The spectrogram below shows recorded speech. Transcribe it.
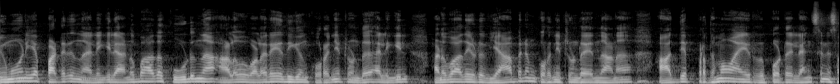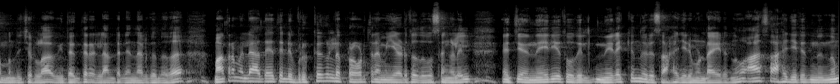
ന്യൂമോണിയ പടരുന്ന അല്ലെങ്കിൽ അണുബാധ കൂടുന്ന അളവ് വളരെയധികം കുറഞ്ഞിട്ടുണ്ട് അല്ലെങ്കിൽ അണുബാധയുടെ വ്യാപനം കുറഞ്ഞിട്ടുണ്ട് എന്നാണ് ആദ്യ പ്രഥമമായ റിപ്പോർട്ട് ലങ്സിനെ സംബന്ധിച്ചുള്ള വിദഗ്ധരെല്ലാം തന്നെ നൽകുന്നത്. മാത്രമല്ല അദ്ദേഹത്തിന്റെ വൃക്കകളുടെ പ്രവർത്തനം ഈ അടുത്ത ദിവസങ്ങളിൽ നേരിയ തോതിൽ നിലയ്ക്കുന്ന ഒരു സാഹചര്യമുണ്ടായിരുന്നു. ആ സാഹചര്യത്തിൽ നിന്നും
